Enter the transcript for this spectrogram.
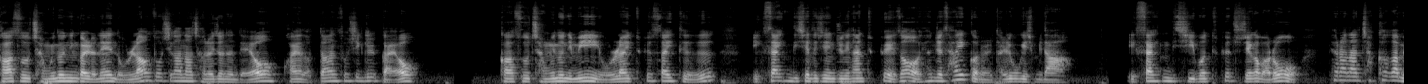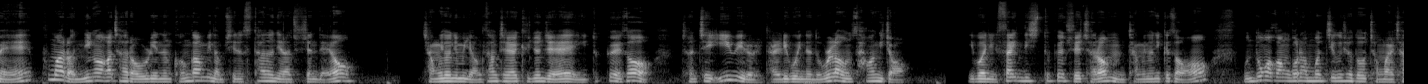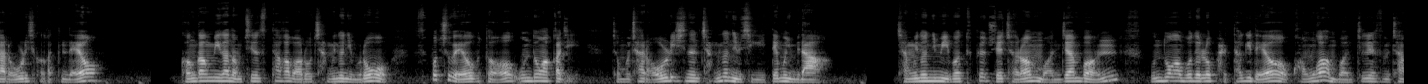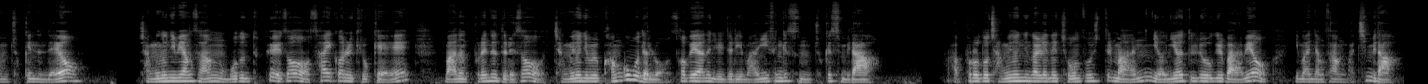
가수 장민호님 관련해 놀라운 소식 하나 전해졌는데요. 과연 어떠한 소식일까요? 가수 장민호님이 온라인 투표 사이트 익사이팅 디시에서 진행 중인 한 투표에서 현재 상위권을 달리고 계십니다. 익사이팅 디시 이번 투표 주제가 바로 편안한 착화감에 푸마 런닝화가 잘 어울리는 건강미 넘치는 스타는이라는 주제인데요. 장민호님은 영상 제작 규현재 이 투표에서 전체 2위를 달리고 있는 놀라운 상황이죠. 이번 익사이팅 디시 투표 주제처럼 장민호님께서 운동화 광고를 한번 찍으셔도 정말 잘 어울리실 것 같은데요. 건강미가 넘치는 스타가 바로 장민호님으로 스포츠웨어부터 운동화까지 전부 잘 어울리시는 장민호님이시기 때문입니다. 장민호님이 이번 투표 주제처럼 언제 한번 운동화 모델로 발탁이 되어 광고 한번 찍으셨으면 참 좋겠는데요. 장민호님이 항상 모든 투표에서 상위권을 기록해 많은 브랜드들에서 장민호님을 광고 모델로 섭외하는 일들이 많이 생겼으면 좋겠습니다. 앞으로도 장민호님 관련해 좋은 소식들만 연이어 들려오길 바라며 이만 영상 마칩니다.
